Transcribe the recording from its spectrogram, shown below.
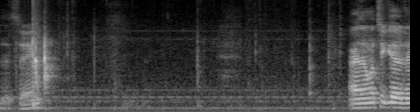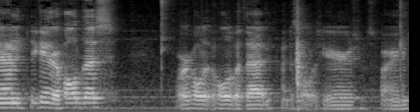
Is it saying? Alright, then once you get it in, you can either hold this or hold it hold it with that. I just hold it here, it's fine.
